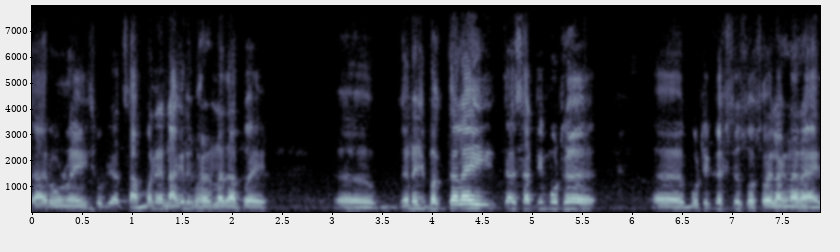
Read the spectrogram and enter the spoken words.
तयार होऊ नये. शेवटी सामान्य नागरिक भरडला जातोय. गणेश भक्तालाही त्यासाठी मोठं मोठे कष्ट सोसवावे लागणार आहेत.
